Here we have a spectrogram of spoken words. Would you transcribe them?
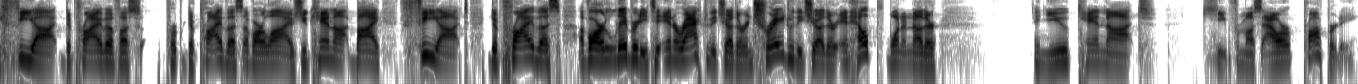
fiat, deprive of us deprive us of our lives. You cannot, by fiat, deprive us of our liberty to interact with each other and trade with each other and help one another. And you cannot keep from us our property.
